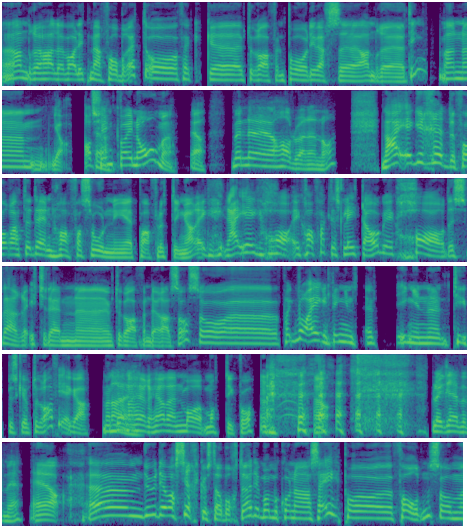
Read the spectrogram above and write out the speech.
Andre hadde, var litt mer forberedt og fikk uh, autografen på diverse andre ting. Men uh, ja, Art ja. var enorme. ja. Men uh, har du den ennå? Nei, jeg er redd for at den har forsvunnet i et par flyttinger. Jeg, nei, jeg har, jeg har faktisk leta òg. Jeg har dessverre ikke den autografen der, altså. Så, for jeg var egentlig ingen, ingen typisk autografjeger, men Nei. denne her, her den må, måtte jeg få. ja. Ble revet med? Ja. Ehm, du, det var sirkus der borte, det må vi kunne si, på Forden, som,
